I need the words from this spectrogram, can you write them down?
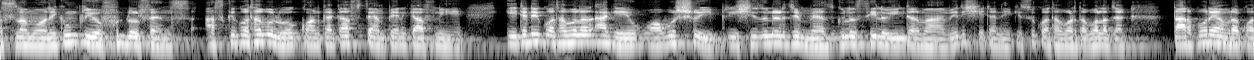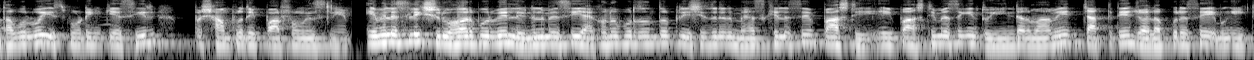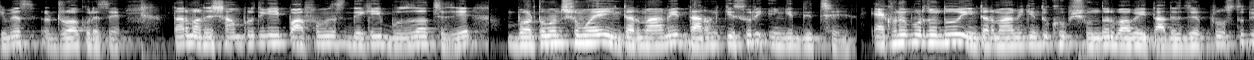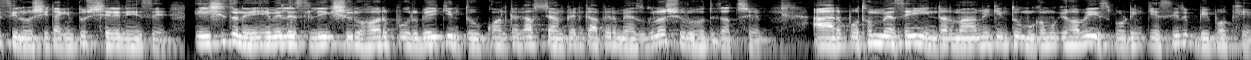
আসসালামু আলাইকুম, প্রিয় ফুটবল ফ্যান্স আজকে কথা বলব কনকাকাফ চ্যাম্পিয়ন কাপ নিয়ে। এটা নিয়ে কথা বলার আগে অবশ্যই প্রি সিজনের যে ম্যাচগুলো ছিল ইন্টার মায়ামির, সেটা নিয়ে কিছু কথাবার্তা বলা যাক। তারপরে আমরা কথা বলব স্পোর্টিং কেসির সাম্প্রতিক পারফরমেন্স নিয়ে। এমএলএস লিগ শুরু হওয়ার পূর্বে লিওনেল মেসি এখনও পর্যন্ত প্রি সিজনের ম্যাচ খেলেছে পাঁচটি। এই পাঁচটি ম্যাচে কিন্তু ইন্টার মামি চারটিতে জয়লাভ করেছে এবং একটি ম্যাচ ড্র করেছে। তার মানে সাম্প্রতিক এই পারফরমেন্স দেখেই বোঝা যাচ্ছে যে বর্তমান সময়ে ইন্টার মায়ামি দারুণ কিছুর ইঙ্গিত দিচ্ছে। এখনও পর্যন্ত ইন্টার মায়ামি কিন্তু খুব সুন্দরভাবেই তাদের যে প্রস্তুতি ছিল সেটা কিন্তু সেরে নিয়েছে। এই সিজনে এমএলএস লিগ শুরু হওয়ার পূর্বেই কিন্তু কনকাকাফ চ্যাম্পিয়ন কাপের ম্যাচগুলো শুরু হতে যাচ্ছে। আর প্রথম ম্যাচেই ইন্টার মায়ামি কিন্তু মুখোমুখি হবে স্পোর্টিং কেসির বিপক্ষে।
